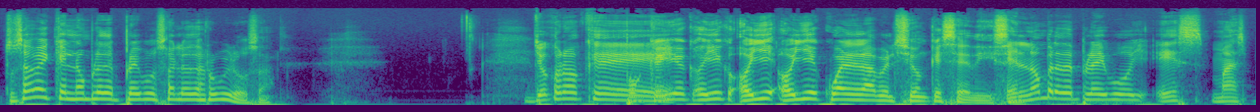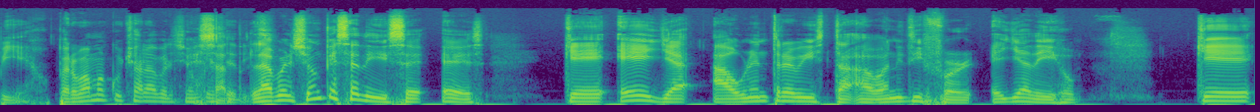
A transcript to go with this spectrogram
¿Tú sabes que el nombre de Playboy salió de Rubirosa? Yo creo que Porque oye, oye, oye, ¿cuál es la versión que se dice? el nombre de Playboy es más viejo. Pero vamos a escuchar la versión que se dice. La versión que se dice es que ella, a una entrevista a Vanity Fair, ella dijo que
